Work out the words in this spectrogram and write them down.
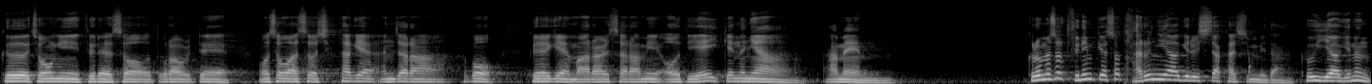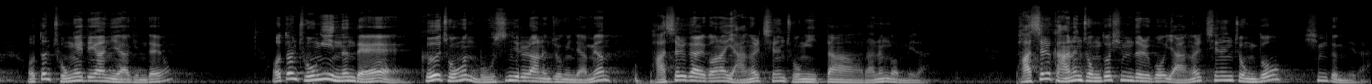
그 종이 들에서 돌아올 때 어서 와서 식탁에 앉아라 하고 그에게 말할 사람이 어디에 있겠느냐 아멘. 그러면서 주님께서 다른 이야기를 시작하십니다. 그 이야기는 어떤 종에 대한 이야기인데요. 어떤 종이 있는데 그 종은 무슨 일을 하는 종이냐면 밭을 갈거나 양을 치는 종이 있다라는 겁니다. 밭을 가는 종도 힘들고 양을 치는 종도 힘듭니다.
